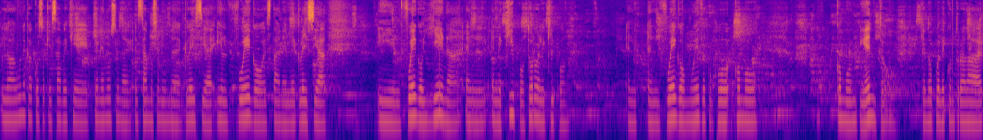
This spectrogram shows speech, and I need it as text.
la única cosa que sabe que tenemos una, estamos en una iglesia y el fuego está en la iglesia y el fuego llena el, el equipo, todo el equipo. El, el fuego mueve como, como como un viento que no puede controlar.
